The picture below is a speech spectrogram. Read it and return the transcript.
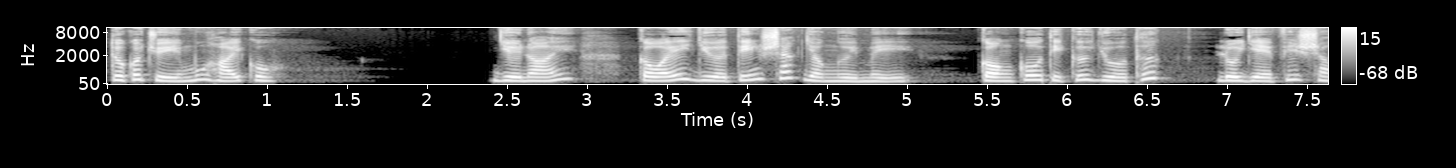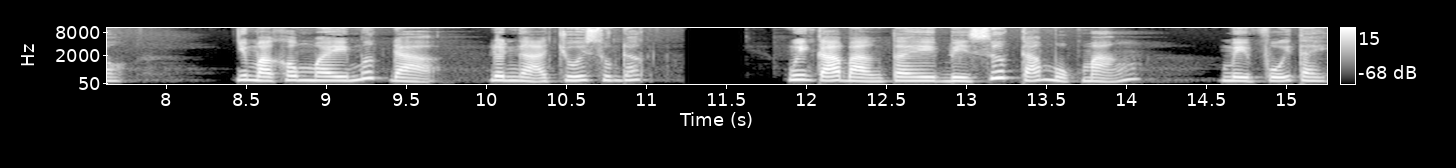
tôi có chuyện muốn hỏi cô. Vừa nói, cậu ấy vừa tiến sát vào người Mỹ, còn cô thì cứ vô thức, lùi về phía sau. Nhưng mà không may mất đà, nên ngã chuối xuống đất. Nguyên cả bàn tay bị xước cả một mảng. Mỹ phủi tay,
